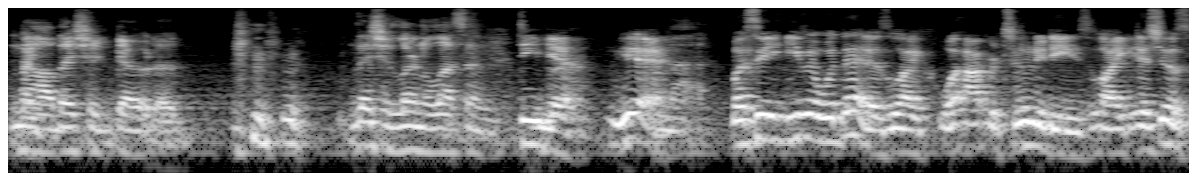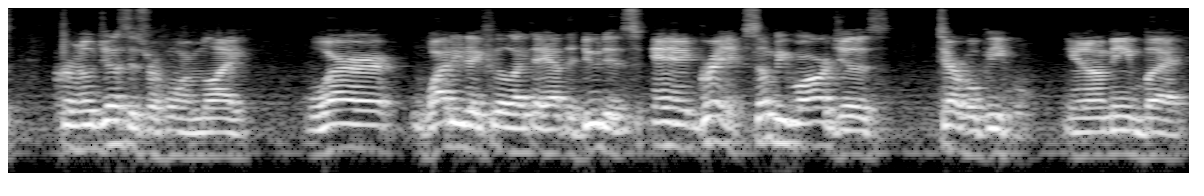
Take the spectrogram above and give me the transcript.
No, like, they should go to. they should learn a lesson deeper. Yeah. Yeah. But see, even with that, it's like what opportunities, like it's just criminal justice reform. Like, where, why do they feel like they have to do this? And granted, some people are just terrible people. You know what I mean? But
